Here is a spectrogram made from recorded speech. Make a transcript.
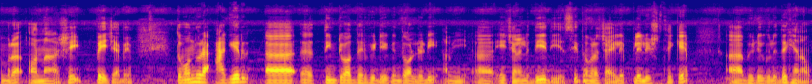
তোমরা অনায়াসেই পেয়ে যাবে। তো বন্ধুরা, আগের তিনটে অধ্যায়ের ভিডিও কিন্তু অলরেডি আমি এই চ্যানেলে দিয়ে দিয়েছি, তোমরা চাইলে প্লেলিস্ট থেকে ভিডিওগুলি দেখে নাও।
